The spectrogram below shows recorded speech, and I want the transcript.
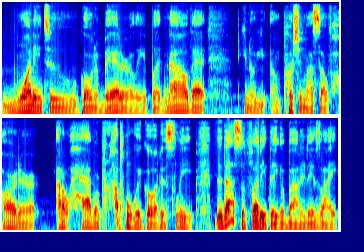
wanting to go to bed early, but now that you know I'm pushing myself harder, I don't have a problem with going to sleep. That's the funny thing about it is like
